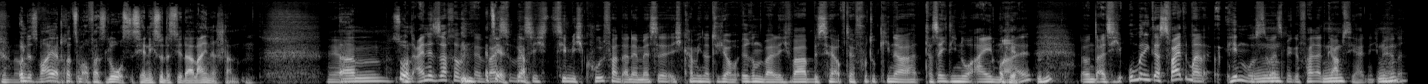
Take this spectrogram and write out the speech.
Genau. Und es war ja trotzdem auch was los. Ist ja nicht so, dass wir da alleine standen. Ähm, so, Und eine Sache, äh, weißt du, was ja. ich ziemlich cool fand an der Messe? Ich kann mich natürlich auch irren, weil ich war bisher auf der Fotokina tatsächlich nur einmal. Okay. Mhm. Und als ich unbedingt das zweite Mal hin musste, weil es mir gefallen hat, gab es sie halt nicht Mhm. mehr. Ne?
